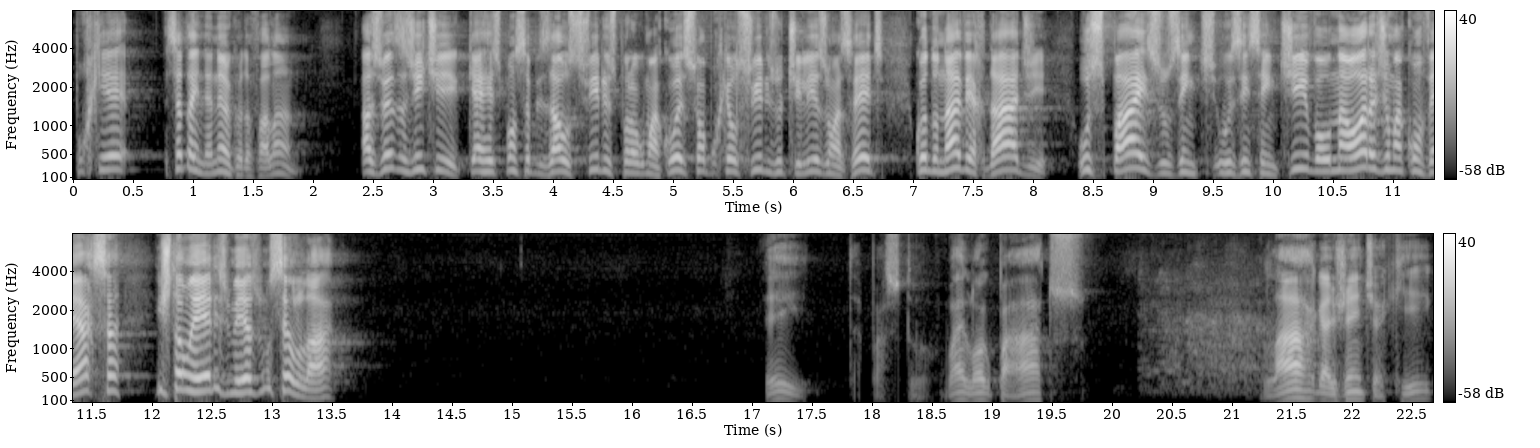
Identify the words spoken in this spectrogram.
Porque, você está entendendo o que eu estou falando? Às vezes a gente quer responsabilizar os filhos por alguma coisa só porque os filhos utilizam as redes, quando na verdade os pais os incentivam, ou na hora de uma conversa, estão eles mesmos no celular. Eita, pastor, vai logo para Atos larga a gente aqui.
